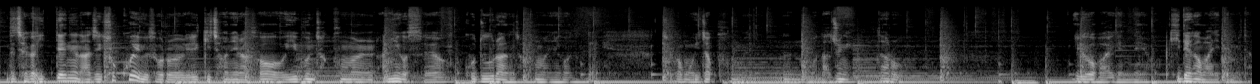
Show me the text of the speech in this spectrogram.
근데 제가 이때는 아직 쇼코의 미소를 읽기 전이라서 이분 작품을 안 읽었어요. 고두라는 작품만 읽었는데 제가 뭐 이 작품은 뭐 나중에 따로 읽어봐야겠네요. 기대가 많이 됩니다.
